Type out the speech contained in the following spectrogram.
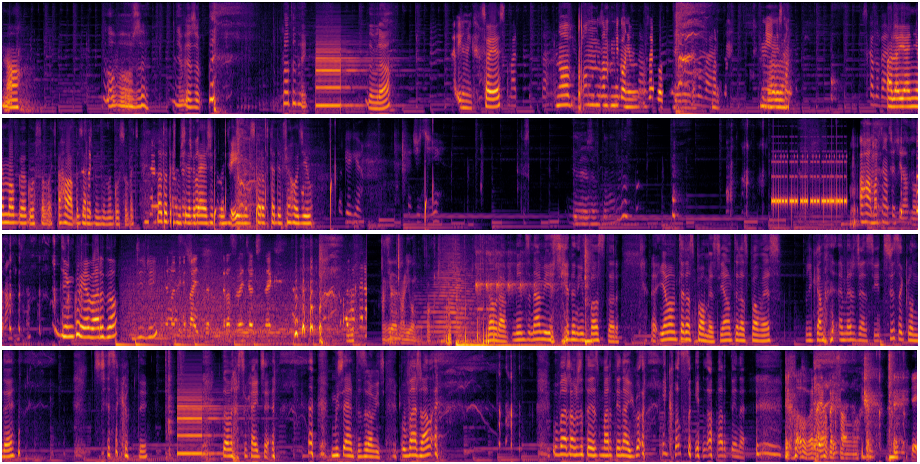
No. O Boże. Nie wierzę. Ma tutaj. Dobra. Ilming. Co jest? Ta, No, on za mnie gonił. No. Zagłos Ilminga. Skanowałem. Martyna. Nie, nie. Skanowałem. Ale ja nie mogę głosować. Aha, bo zaraz będziemy głosować. No to też mi się wydaje, że to będzie Ilming, skoro wtedy przechodził. GG. GG. Nie wierzę w to po prostu. Aha, Martyna trzeci raz, dobra. Dziękuję bardzo. GG. Nie gadajcie. Teraz będzie odcinek. Nie wywaliło mnie po Dobra, między nami jest jeden impostor. E, Ja mam teraz pomysł, ja mam teraz pomysł. Klikam emergency, 3 sekundy. 3 sekundy. Dobra, słuchajcie. Musiałem to zrobić. Uważam. Uważam, że to jest Martyna i, gło- i głosuję na Martynę. To Dobra. ja tak samo.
